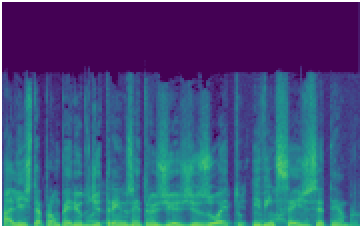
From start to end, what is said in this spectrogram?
A lista é para um período de treinos entre os dias 18 e 26 de setembro.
